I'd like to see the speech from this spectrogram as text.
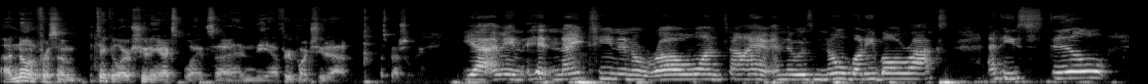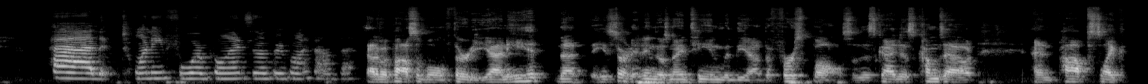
uh, known for some particular shooting exploits in the three point shootout, especially. Yeah, I mean, hit 19 in a row one time, and there was no bunny ball rocks, and he still had 24 points in the three point contest. out of a possible 30. Yeah, and he hit that. He started hitting those 19 with the uh, the first ball. So this guy just comes out and pops like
